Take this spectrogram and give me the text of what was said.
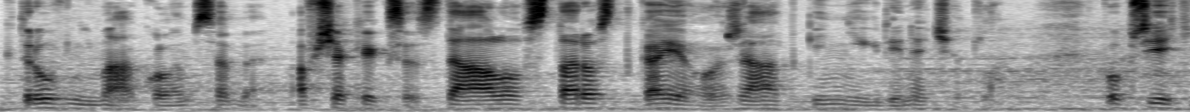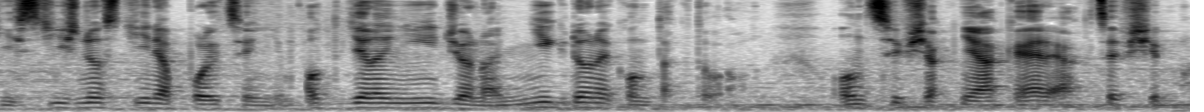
kterou vnímá kolem sebe. Avšak, jak se zdálo, starostka jeho řádky nikdy nečetla. Po přijetí stížností na policejním oddělení Johna nikdo nekontaktoval. On si však nějaké reakce všiml.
